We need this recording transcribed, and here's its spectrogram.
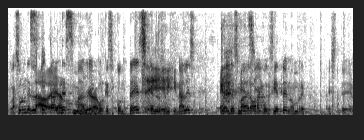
Que va a ser un des- La total verga. desmadre, porque si con tres Sí. en los originales era un desmadre, Sí, ahora con siete, no, hombre. Este.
